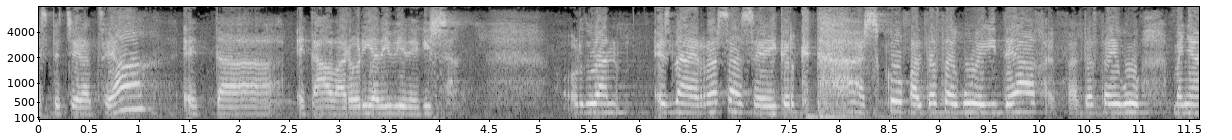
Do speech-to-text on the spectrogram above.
espetxeratzea eta eta barori adibide gisa. Orduan ez da erraza ze ikerketa asko falta zaigu egitea, falta zaigu, baina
